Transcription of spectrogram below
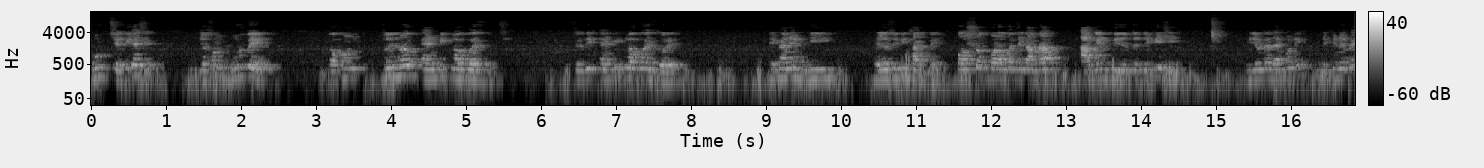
ঘুরছে, ঠিক আছে? যখন ঘুরবে, তখন যদি ধরো অ্যান্টি ক্লকওয়াইজ ঘুরছে। যদি অ্যান্টি ক্লকওয়াইজ ঘোরে, এখানে ভি ভেলোসিটি থাকবে। স্পর্শক বরাবর যেটা আমরা আগের ভিডিওতে দেখেছি ভিডিওটা দেখোনি, দেখে নেবে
